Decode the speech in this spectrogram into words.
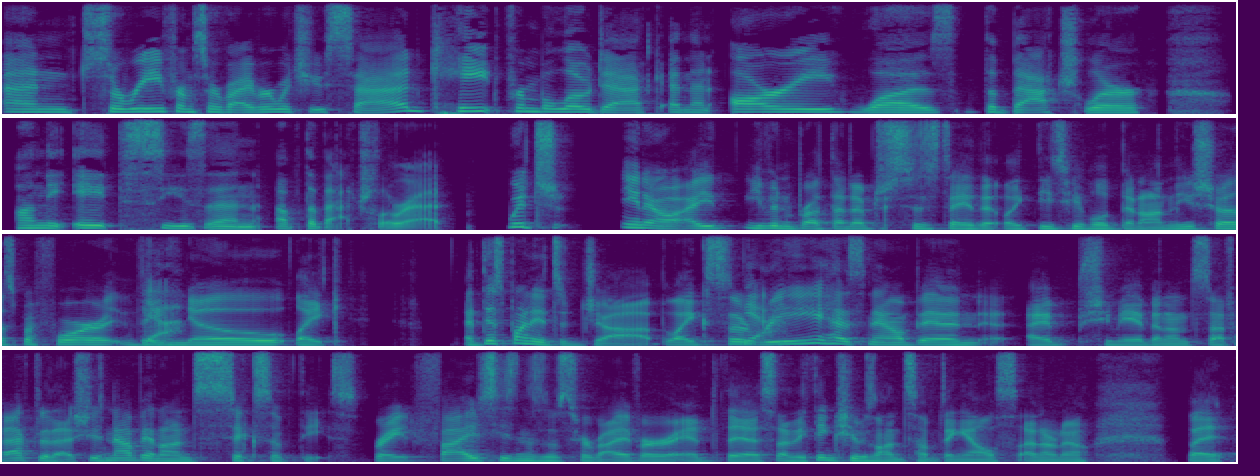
and Cirie from Survivor, which you said, Kate from Below Deck, and then Arie was the Bachelor on the eighth season of The Bachelorette. Which you know, I even brought that up just to say that like these people have been on these shows before. They Yeah. know like at this point it's a job. Like Cirie has now been I she may have been on stuff after that. She's now been on six of these, right? Five seasons of Survivor and this. And I think she was on something else. I don't know. But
